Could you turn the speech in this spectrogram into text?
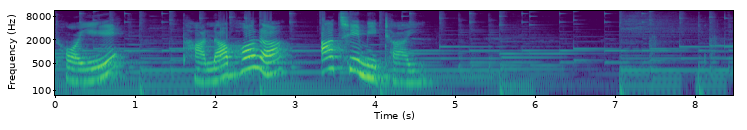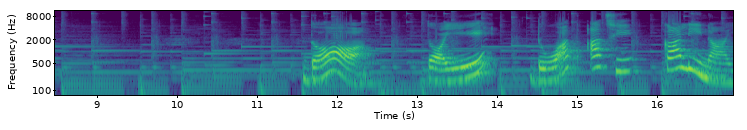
থয়ে থালা ভরা আছে মিঠাই। দ। দয়ে দোয়াত আছে কালি নাই।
